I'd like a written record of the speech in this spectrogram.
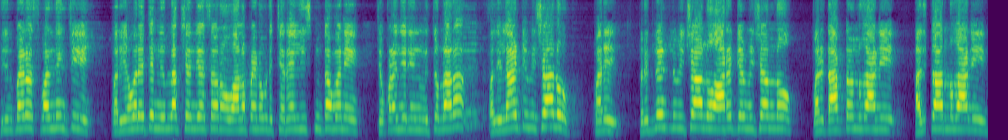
దీనిపైన స్పందించి మరి ఎవరైతే నిర్లక్ష్యం చేశారో వాళ్ళపైన కూడా చర్యలు తీసుకుంటామని చెప్పడం జరిగింది మిత్రులారా. మరి ఇలాంటి విషయాలు మరి ప్రెగ్నెంట్ విషయాలు ఆరోగ్యం విషయంలో మరి డాక్టర్లు కానీ అధికారులు కానీ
